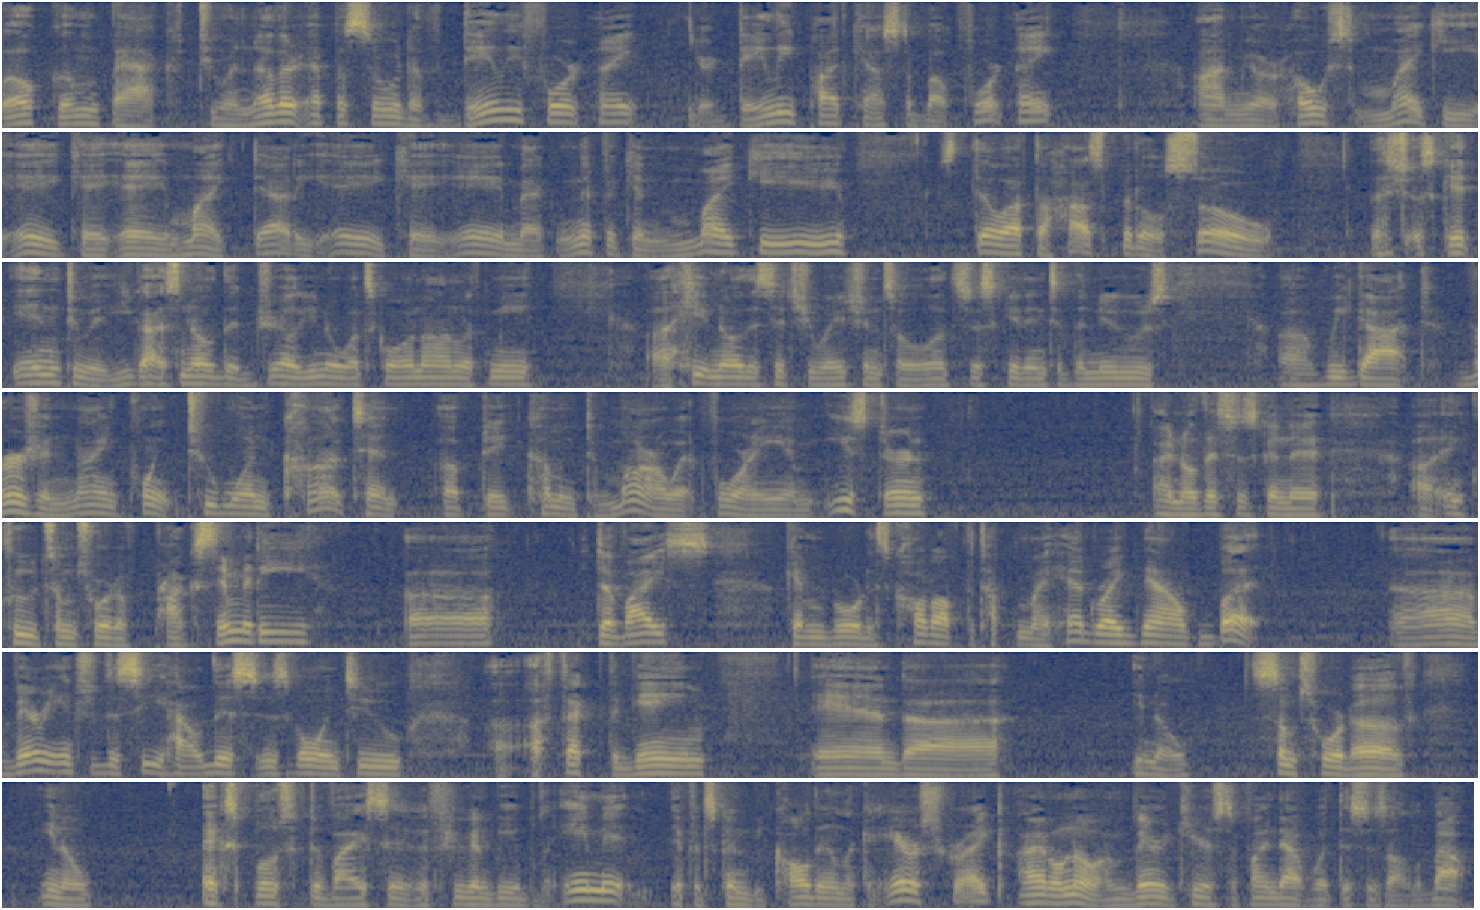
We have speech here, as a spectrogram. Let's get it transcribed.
welcome back to another episode of Daily Fortnite, your daily podcast about Fortnite. I'm your host, Mikey, aka Mike Daddy, aka Magnificent Mikey. Still at the hospital, so let's just get into it. You guys know the drill, you know what's going on with me, uh, you know the situation, so let's just get into the news. Uh, we got version 9.21 content update coming tomorrow at 4 a.m. Eastern. I know this is going to uh, include some sort of proximity uh, device. I can't remember what it's called off the top of my head right now, but uh, very interested to see how this is going to uh, affect the game and, uh, you know, some sort of, you know, explosive device if you're going to be able to aim it, if it's going to be called in like an airstrike. I don't know. I'm very curious to find out what this is all about.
